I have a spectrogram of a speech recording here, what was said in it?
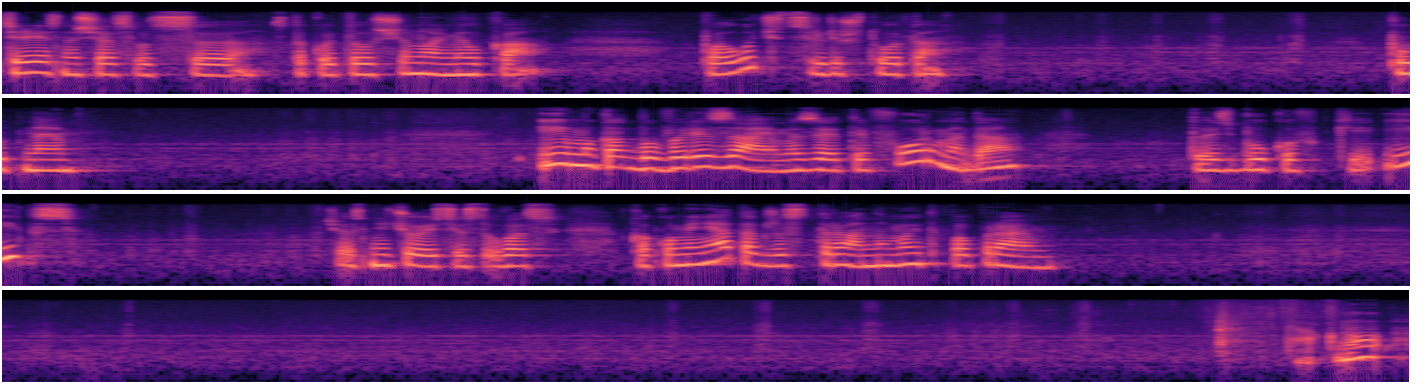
Интересно, сейчас вот с, с такой толщиной мелка получится ли что-то путное. И мы как бы вырезаем из этой формы, да, то есть буковки X. Сейчас ничего, если у вас, как у меня, так же странно, мы это поправим. Ну,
